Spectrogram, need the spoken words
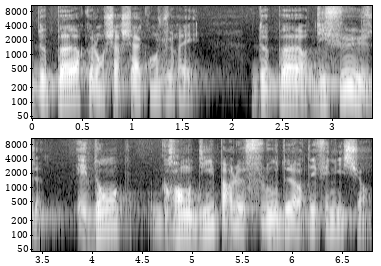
de peurs que l'on cherchait à conjurer, de peurs diffuses et donc grandies par le flou de leur définition.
